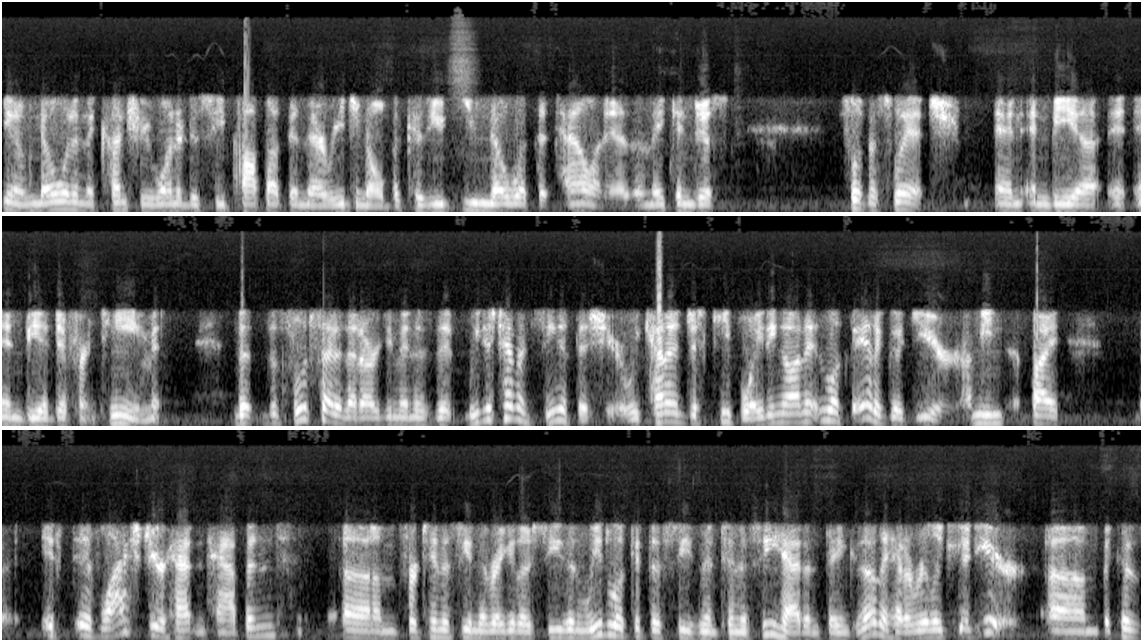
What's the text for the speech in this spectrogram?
you know no one in the country wanted to see pop up in their regional because you you know what the talent is and they can just flip a switch and and be a and be a different team. The the flip side of that argument is that we just haven't seen it this year. We kind of just keep waiting on it. And look, they had a good year. I mean, by if if last year hadn't happened um, for Tennessee in the regular season, we'd look at the season that Tennessee had and think, oh, they had a really good year um, because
